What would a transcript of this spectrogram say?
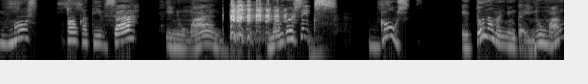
most talkative sa inuman. Number six, ghost. Ito naman yung kainumang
